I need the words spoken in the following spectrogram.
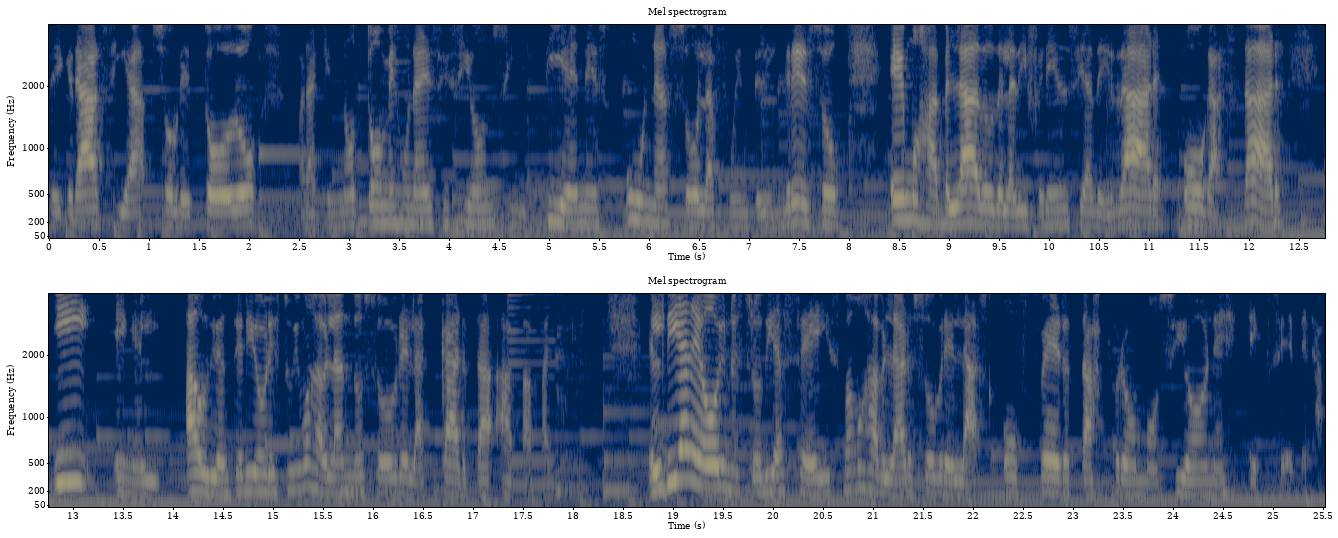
de gracia, sobre todo para que no tomes una decisión si tienes una sola fuente de ingreso. Hemos hablado de la diferencia de dar o gastar y en el audio anterior estuvimos hablando sobre la carta a Papá Noel. El día de hoy, nuestro día 6, vamos a hablar sobre las ofertas, promociones, etcétera.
